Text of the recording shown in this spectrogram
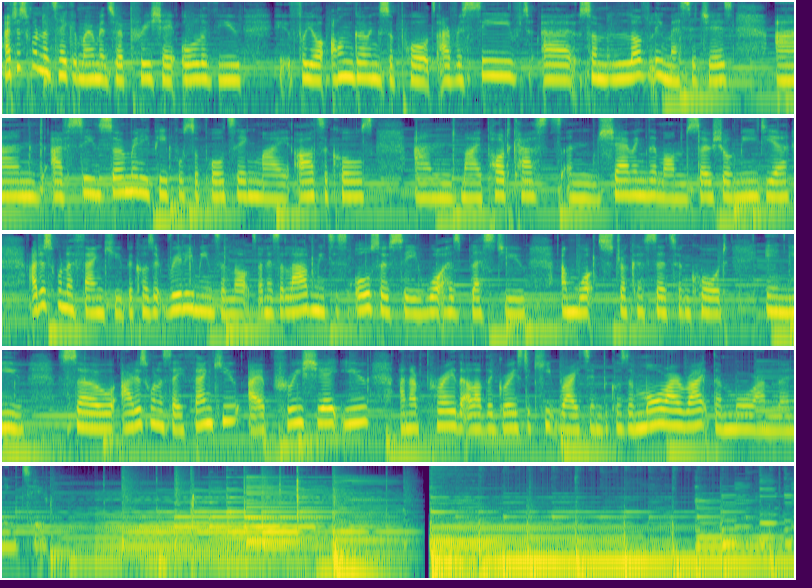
I just want to take a moment to appreciate all of you for your ongoing support. I've received uh, some lovely messages and I've seen so many people supporting my articles and my podcasts and sharing them on social media. I just want to thank you because it really means a lot and it's allowed me to also see what has blessed you and what struck a certain chord in you. So I just want to say thank you. I appreciate you and I pray that I'll have the grace to keep writing because because the more I write, the more I'm learning too.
